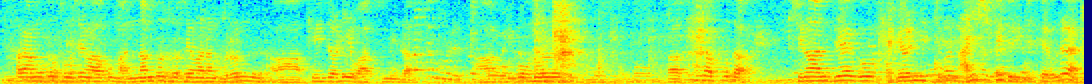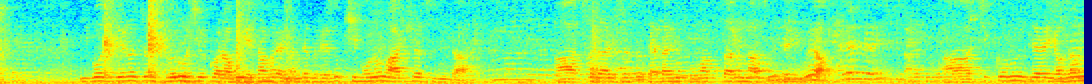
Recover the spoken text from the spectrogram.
사랑도 소생하고 만남도 소생하는 그런 아, 계절이 왔습니다. 아 그리고 오늘 아, 생각보다 지난주에 그 개별 미팅을 많이 시켜드렸기 때문에 이번 주에는 좀 덜 오실 거라고 예상을 했는데 그래도 기본은 와주셨습니다. 아, 찾아주셔서 대단히 고맙다는 말씀 드리고요. 아, 지금 이제 여성이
